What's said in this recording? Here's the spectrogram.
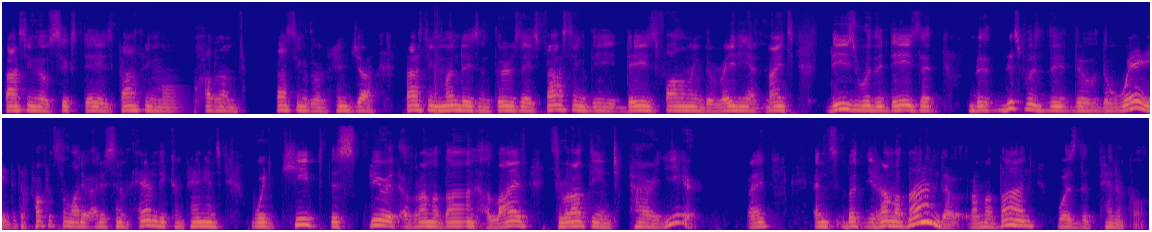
fasting those six days, fasting Muharram, fasting Dhul Hijjah, fasting Mondays and Thursdays, fasting the days following the radiant nights. These were the days that the, this was the, the, the way that the Prophet ﷺ and the companions would keep the spirit of Ramadan alive throughout the entire year, right? And but Ramadan though, Ramadan was the pinnacle.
